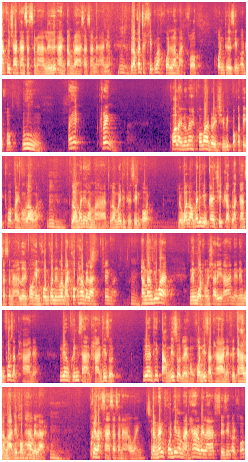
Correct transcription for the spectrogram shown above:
นักวิชาการศาสนา หรืออ่านตำราศาสนาเนี่ยเราก็จะคิดว่าคนละหมาดครบ คนถือศีลอดครบ อืมเป๊ะเคร่ง เพราะอะไรรู้ไหมเพราะว่าโดยชีวิตปกติทั่วไปของเราอะอืมเราไม่ได้ละหมาด เราไม่ได้ถือศีลอด หรือว่าเราไม่ได้อยู่ใกล้ชิดกับหลักการศาสนาเลยพอเห็นคนคนหนึงละหมาดครบห้าเวลาเคร่งละทั้งทั้งๆที่ว่าในหมวดของชาริอะห์เนี่ยในหมู่ผู้ศรัทธาเนี่ยเรื่องพื้นฐานฐานที่สุด เรื่องที่ต่ำที่สุดเลยของคนที่ศรัทธาเนี่ยคือการละหมาดให้ครบห้าเวลาเพื่อรักษาศาสนาเอาไว้ ดังนั้นคนที่ละหมาดห้าเวลาถือศีลอดครบ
